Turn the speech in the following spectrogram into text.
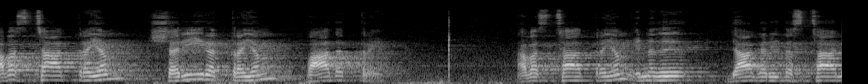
அவஸ்தாத்ரயம் ஷரீரத்ரயம் பாதத்ரயம். அவஸ்தாத்ரயம் என்னது? ஜாகரிதஸ்தான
